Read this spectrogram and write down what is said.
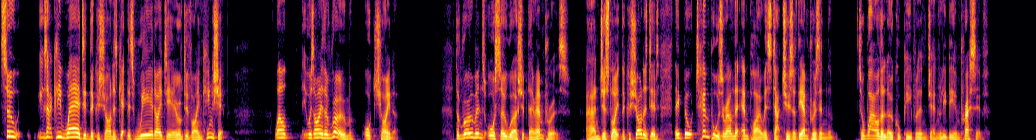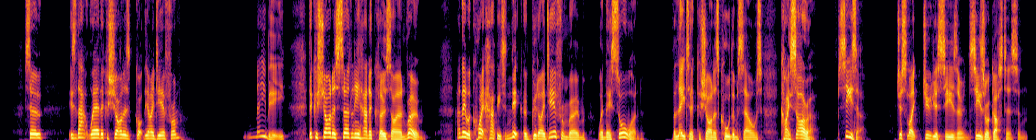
So, exactly where did the Kushanas get this weird idea of divine kingship? Well, it was either Rome or China. The Romans also worshipped their emperors, and just like the Kushanas did, they built temples around their empire with statues of the emperors in them to wow the local people and generally be impressive. So, is that where the Kushanas got the idea from? Maybe. The Kushanas certainly had a close eye on Rome, and they were quite happy to nick a good idea from Rome when they saw one. The later Kushanas called themselves Caesara, Caesar, just like Julius Caesar and Caesar Augustus and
